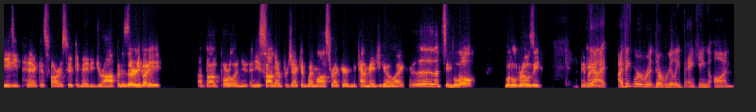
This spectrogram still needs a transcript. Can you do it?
easy pick as far as who could maybe drop, but is there anybody above Portland and you saw their projected win loss record and it kind of made you go like, that seems a little, little rosy? Anybody yeah, I think we're re- they're really banking on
